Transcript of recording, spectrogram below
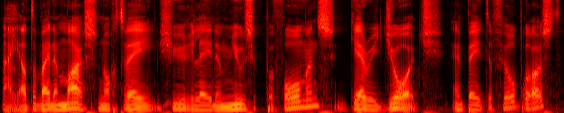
Nou, je had er bij de Mars nog twee juryleden Music Performance, Gary George en Peter Vulprost.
